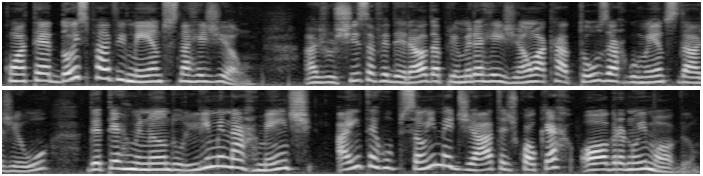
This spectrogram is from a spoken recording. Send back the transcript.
com até dois pavimentos na região. A Justiça Federal da Primeira Região acatou os argumentos da AGU, determinando liminarmente a interrupção imediata de qualquer obra no imóvel.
